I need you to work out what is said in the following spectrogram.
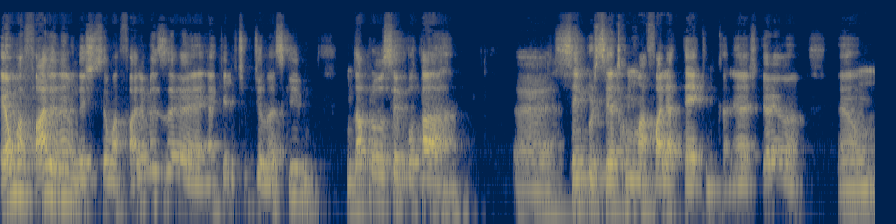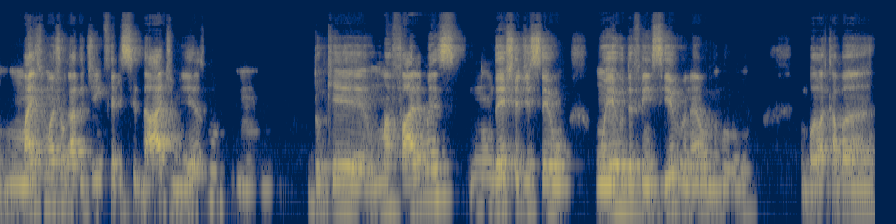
é, uma falha, né? Não deixa de ser uma falha, mas é, é aquele tipo de lance que não dá para você botar é, 100% como uma falha técnica, né? Acho que é, é um, mais uma jogada de infelicidade mesmo hum, do que uma falha, mas não deixa de ser um, um erro defensivo, né? O, a bola acaba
